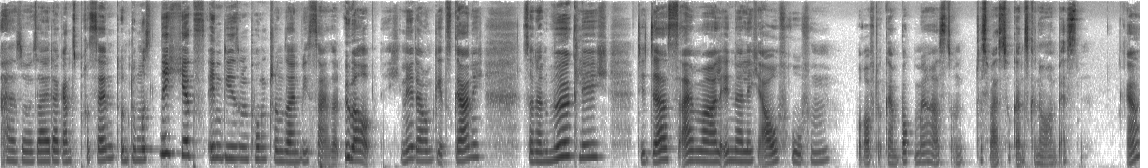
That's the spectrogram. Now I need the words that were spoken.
Also sei da ganz präsent und du musst nicht jetzt in diesem Punkt schon sein, wie es sein soll. Überhaupt nicht. Ne? Darum geht's gar nicht. Sondern wirklich dir das einmal innerlich aufrufen, worauf du keinen Bock mehr hast. Und das weißt du ganz genau am besten. Ja?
